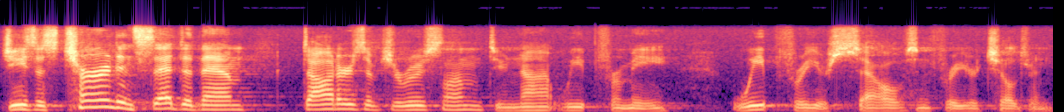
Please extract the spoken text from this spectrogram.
Jesus turned and said to them, Daughters of Jerusalem, do not weep for me. Weep for yourselves and for your children.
